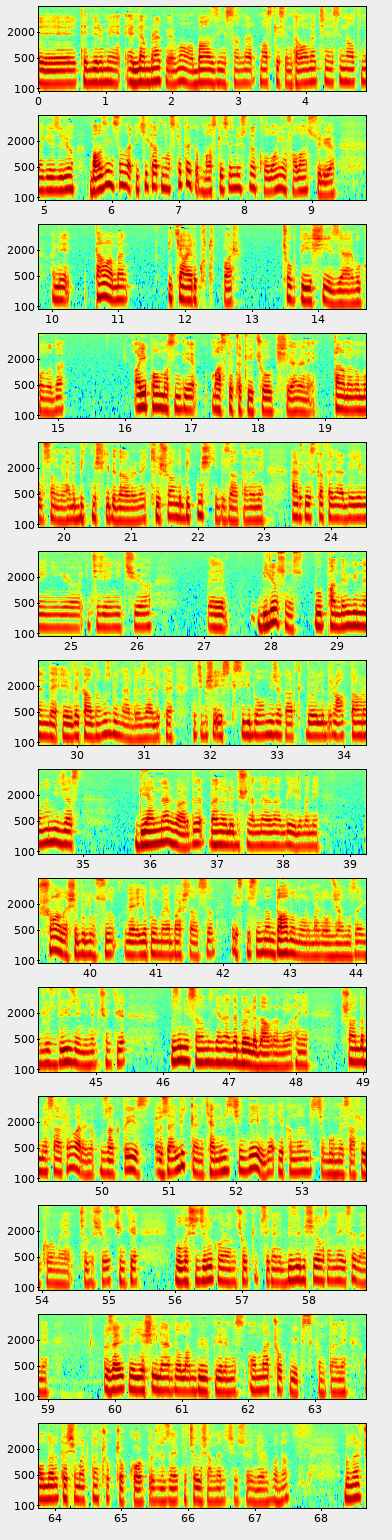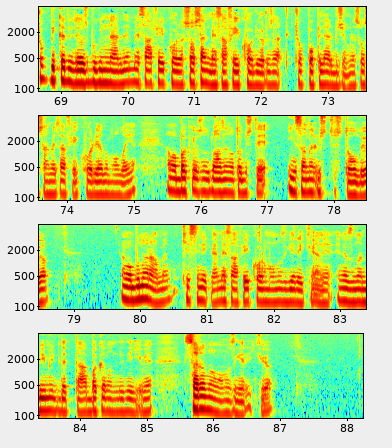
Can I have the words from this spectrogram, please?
e, tedbirimi elden bırakmıyorum ama bazı insanlar maskesini tamamen çenesinin altında gezdiriyor. Bazı insanlar iki kat maske takıp maskesinin üstüne kolonya falan sürüyor. Hani tamamen iki ayrı kutup var. Çok değişiyiz yani bu konuda. Ayıp olmasın diye maske takıyor çoğu kişiler hani tamamen umursamıyor. Hani bitmiş gibi davranıyor ki şu anda bitmiş gibi zaten hani Herkes kafelerde yemeğini yiyor, içeceğini içiyor. Ee, biliyorsunuz bu pandemi günlerinde evde kaldığımız günlerde özellikle hiçbir şey eskisi gibi olmayacak artık böyle rahat davranamayacağız diyenler vardı. Ben öyle düşünenlerden değilim. Hani şu an aşı bulunsun ve yapılmaya başlansın. Eskisinden daha da normal olacağımıza yüzde yüz eminim. Çünkü bizim insanımız genelde böyle davranıyor. Hani şu anda mesafe var hani uzaktayız. Özellikle hani kendimiz için değil de yakınlarımız için bu mesafeyi korumaya çalışıyoruz. Çünkü bulaşıcılık oranı çok yüksek. Hani bize bir şey olsa neyse de hani özellikle yaşı ileride olan büyüklerimiz onlar çok büyük sıkıntı. Hani onları taşımaktan çok çok korkuyoruz. Özellikle çalışanlar için söylüyorum bunu. Bunları çok dikkat ediyoruz bugünlerde. Mesafeyi koruyoruz. Sosyal mesafeyi koruyoruz artık. Çok popüler bir cümle. Sosyal mesafeyi koruyalım olayı. Ama bakıyorsunuz bazen otobüste insanlar üst üste oluyor. Ama buna rağmen kesinlikle mesafeyi korumamız gerekiyor. Yani en azından bir müddet daha bakalım dediği gibi sarılmamamız gerekiyor.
